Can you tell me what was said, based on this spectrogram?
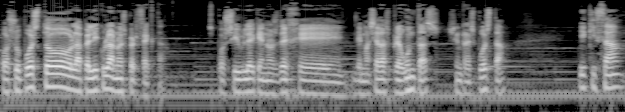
Por supuesto, la película no es perfecta. Es posible que nos deje demasiadas preguntas sin respuesta y quizá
